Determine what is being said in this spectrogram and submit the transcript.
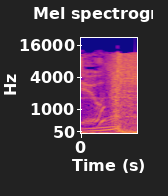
do.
